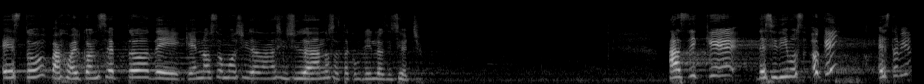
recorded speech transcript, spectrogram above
esto bajo el concepto de que no somos ciudadanas y ciudadanos hasta cumplir los 18. Así que decidimos, ok, está bien,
